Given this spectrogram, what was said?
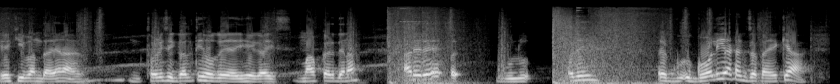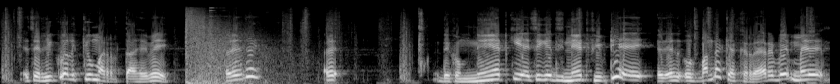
एक ही बंदा है ना। थोड़ी सी गलती हो गई है गाइस माफ़ कर देना। अरे रे गुलू, अरे अरे गोली अटक जाता है क्या? ऐसे रिकॉल क्यों मरता है भाई अरे अरे अरे, देखो नेट की ऐसी की नेट फिफ्टी है उस बंदा क्या कर रहा है? अरे भाई मैं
